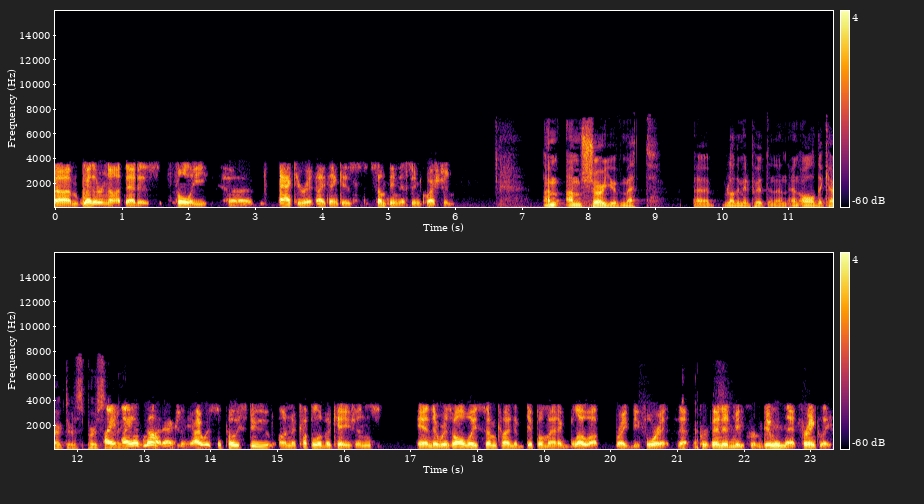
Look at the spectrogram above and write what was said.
um, whether or not that is fully uh, accurate, I think, is something that's in question. I'm I'm sure you've met uh, Vladimir Putin and, and all the characters personally. I, I have not actually. I was supposed to on a couple of occasions, and there was always some kind of diplomatic blow up right before it that prevented me from doing that. Frankly,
